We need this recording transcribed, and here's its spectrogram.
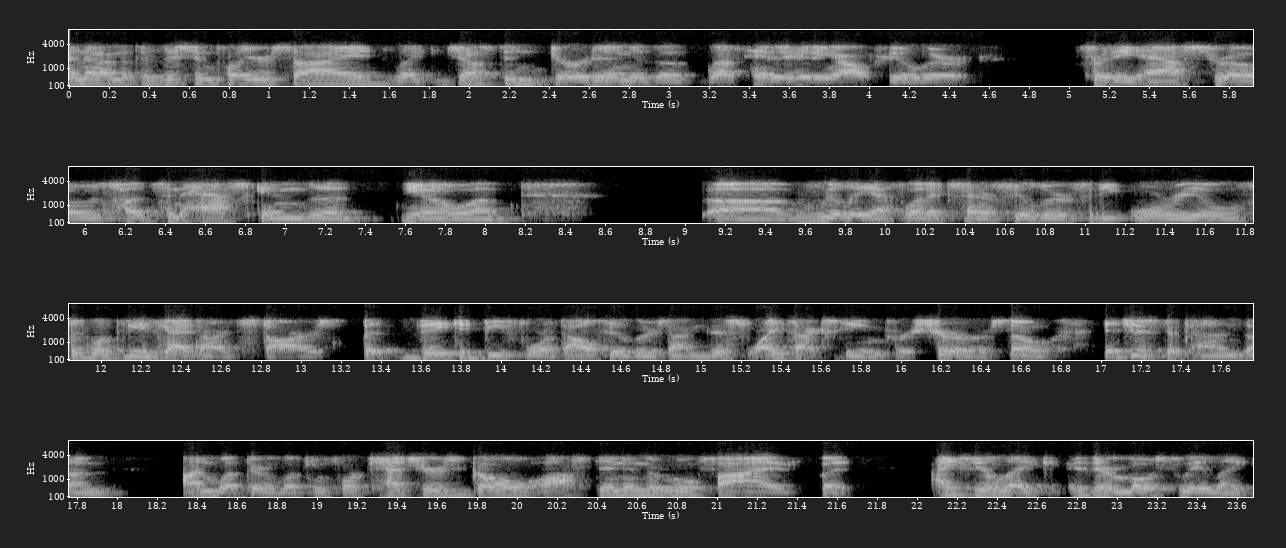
And then on the position player side, like Justin Dirden is a left-handed hitting outfielder for the Astros. Hudson Haskins, a you know a uh, really athletic center fielder for the Orioles. Like, look, these guys aren't stars, but they could be fourth outfielders on this White Sox team for sure. So it just depends on on what they're looking for. Catchers go often in the Rule Five, but I feel like they're mostly like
